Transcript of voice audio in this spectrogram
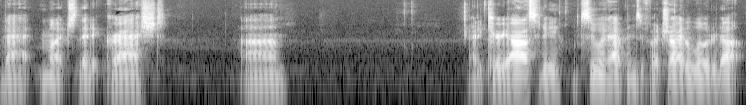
that much that it crashed. Um, out of curiosity, let's see what happens if I try to load it up.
